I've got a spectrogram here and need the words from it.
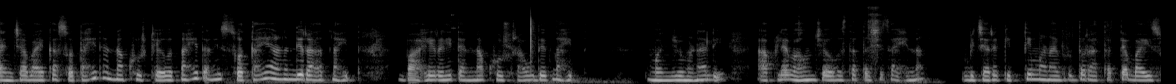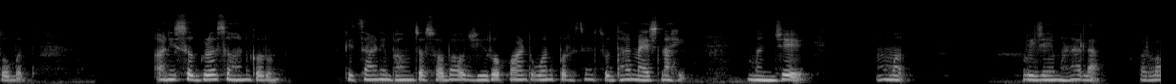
त्यांच्या बायका स्वतःही त्यांना खुश ठेवत नाहीत आणि स्वतःही आनंदी राहत नाहीत. बाहेरही त्यांना खुश राहू देत नाहीत. मंजू म्हणाली आपल्या भाऊंची अवस्था तशीच आहे ना? बिचारे किती मनाविरुद्ध राहतात त्या बाईसोबत. आणि सगळं सहन करून. तिचा आणि भाऊंचा स्वभाव झिरो पॉईंट वन पर्सेंटसुद्धा मॅच नाही. म्हणजे म विजय म्हणाला परवा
